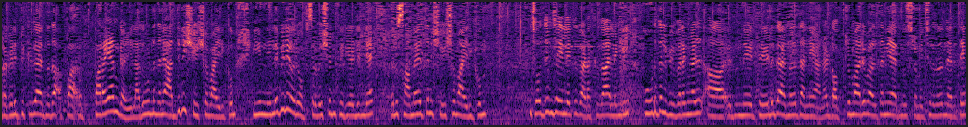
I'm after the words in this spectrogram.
പ്രകടിപ്പിക്കുക എന്നത് പറയാൻ കഴിയില്ല. അതുകൊണ്ട് തന്നെ അതിനുശേഷമായിരിക്കും ഈ നിലവിലെ ഒരു ഒബ്സർവേഷൻ പീരീഡിന്റെ ഒരു സമയത്തിന് ശേഷമായിരിക്കും ചോദ്യം ചെയ്യലിലേക്ക് കടക്കുക അല്ലെങ്കിൽ കൂടുതൽ വിവരങ്ങൾ തേടുക എന്നത് തന്നെയാണ്. ഡോക്ടർമാരും അത് തന്നെയായിരുന്നു ശ്രമിച്ചിരുന്നത്. നേരത്തെ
